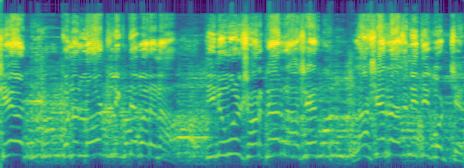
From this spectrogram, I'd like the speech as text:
সে কোনো লোড লিখতে পারে না। তৃণমূল সরকার লাশের লাশের রাজনীতি করছেন।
